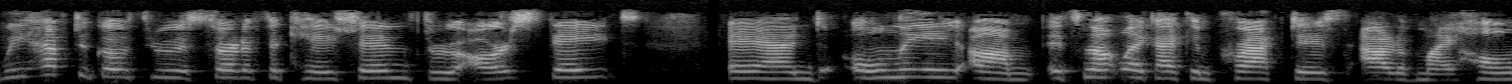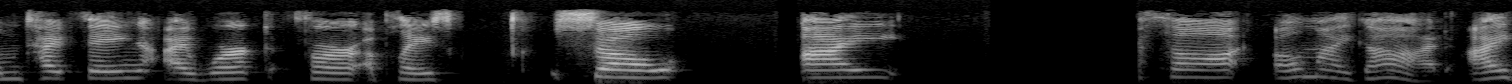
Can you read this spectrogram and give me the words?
we have to go through a certification through our state and only um, it's not like I can practice out of my home type thing. I work for a place. So I thought, oh my God, I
